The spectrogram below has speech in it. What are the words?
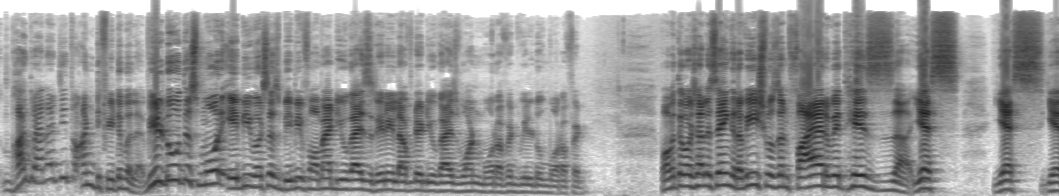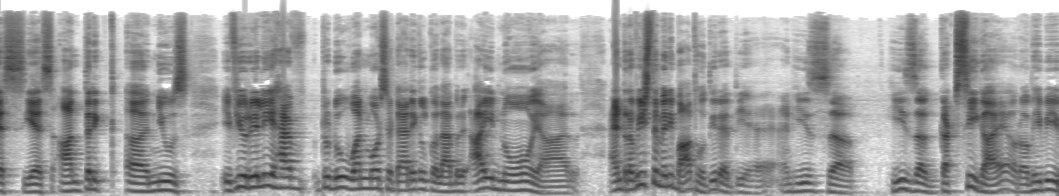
Bhakt Banerjee तो अनडिफीटेबल है। Will do this more A B versus B B format you guys really love it you guys want more of it will do more of it Pavitra Kaushal Singh Ravish was on fire with his yes yes yes yes आंतरिक news if you really have to do one more satirical collaborate I know यार एंड रवीश से मेरी बात होती रहती है and he is he is a gutsy guy और अभी भी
